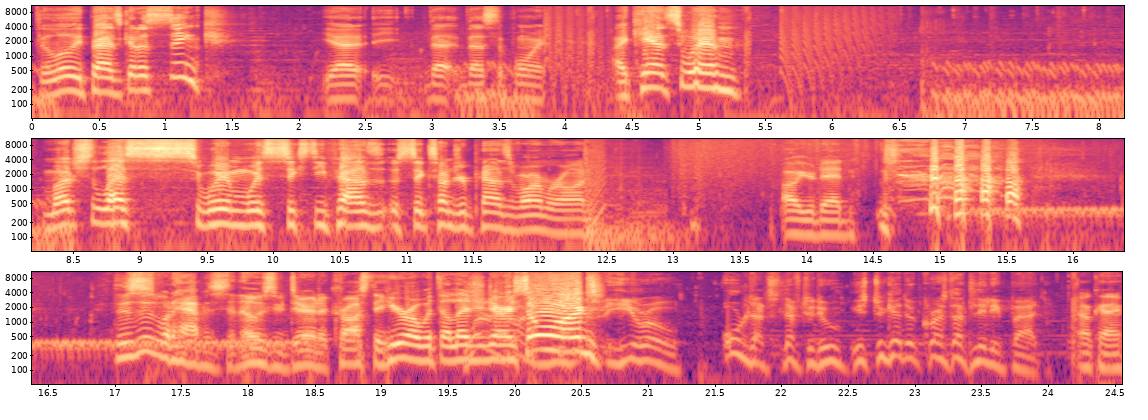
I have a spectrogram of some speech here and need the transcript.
The lily pad's gonna sink. Yeah, that that's the point. I can't swim. Much less swim with 60 pounds, 600 pounds of armor on. Oh, you're dead. this is what happens to those who dare to cross the hero with the legendary sword! The hero. All that's left to do is to get across that lily pad. Okay.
